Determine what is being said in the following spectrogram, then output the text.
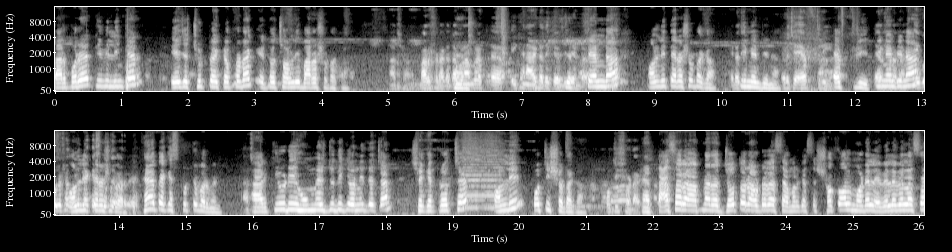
তারপরে টিভি লিঙ্কের এই যে ছোট্ট একটা প্রোডাক্ট এটা হচ্ছে অনলি বারোশো টাকা। আচ্ছা বারোশো টাকা। তারপর আমরা আহ, এইখানে আরেকটা দেখতে পাচ্ছি টেন্ডার অনলি তেরোশো টাকা তিন এন্টিনা এফ থ্রি তিন এন্টিনা টাকা। এগুলোর সাথে তো অনলি তেরোশো টাকা। হ্যাঁ প্যাকেজ করতে পারবেন। আচ্ছা। আর কিউডি হোমমেড যদি কেউ নিতে চান সেক্ষেত্রে হচ্ছে অনলি পঁচিশশো টাকা। পঁচিশশো টাকা। হ্যাঁ তাছাড়া আপনারা যত রাউটার আছে আমার কাছে সকল মডেল অ্যাভেলেবেল আছে।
